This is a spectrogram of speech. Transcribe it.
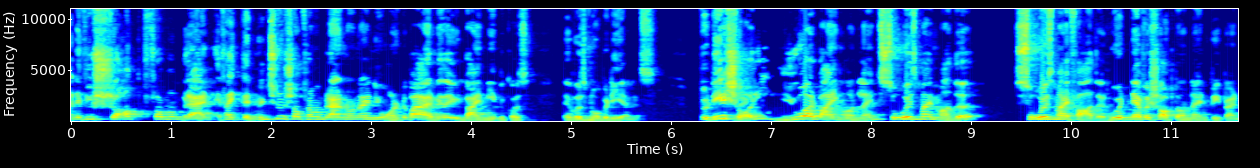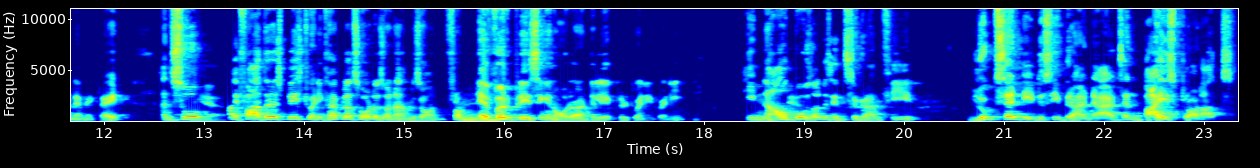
And if you shopped from a brand, if I convinced you to shop from a brand online, you wanted to buy Ayurveda, you'd buy me because there was nobody else. Today, Shori, you are buying online. So is my mother. So is my father, who had never shopped online pre-pandemic, right? And so Yeah. my father has placed 25 plus orders on Amazon from never placing an order until April 2020. He now Yeah. goes on his Instagram feed, looks at D2C brand ads and buys products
